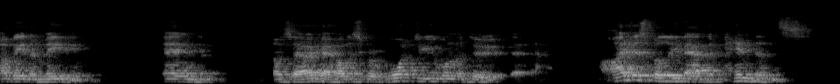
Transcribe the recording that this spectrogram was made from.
I'll be in a meeting and I'll say, okay, Holy Spirit, what do you want to do? I just believe our dependence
